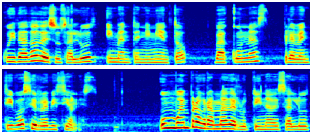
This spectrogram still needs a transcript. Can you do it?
cuidado de su salud y mantenimiento, vacunas, preventivos y revisiones. Un buen programa de rutina de salud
